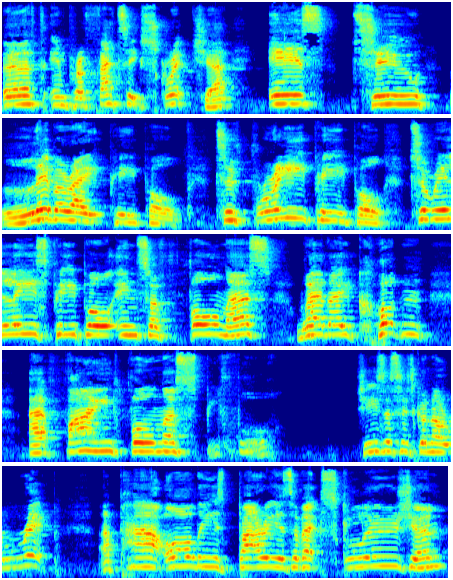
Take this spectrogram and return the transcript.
earthed in prophetic scripture, is to liberate people, to free people, to release people into fullness where they couldn't uh, find fullness before. Jesus is going to rip apart all these barriers of exclusion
